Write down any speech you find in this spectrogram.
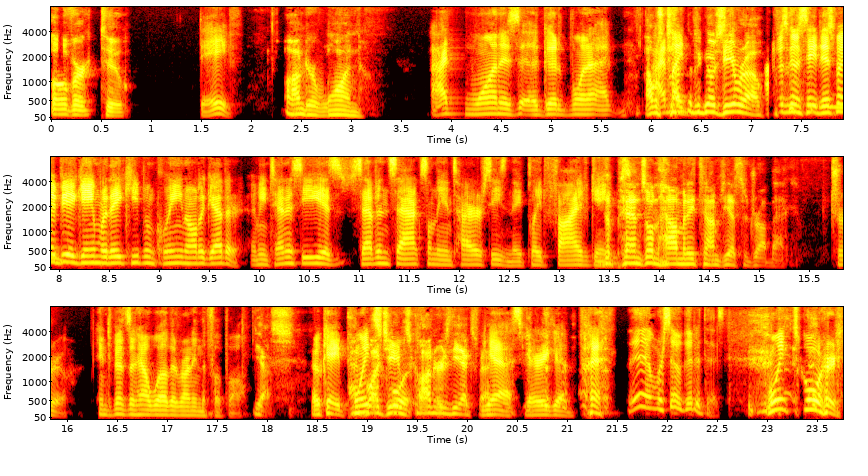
Over two. Dave. Under one. I one is a good one. I, I was I tempted might, to go zero. I was going to say this might be a game where they keep them clean altogether. I mean, Tennessee has seven sacks on the entire season. They played five games. Depends on how many times he has to drop back. True. It depends on how well they're running the football. Yes. Okay. Point scored. James Conner is the X factor. Yes. Very good. yeah, we're so good at this. Point scored.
